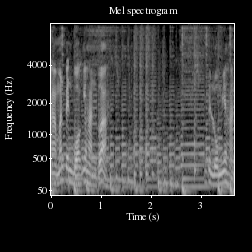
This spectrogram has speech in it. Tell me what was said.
น้ำมันเป็นบวกยู่หันตัว เป็นลมยู่หัน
